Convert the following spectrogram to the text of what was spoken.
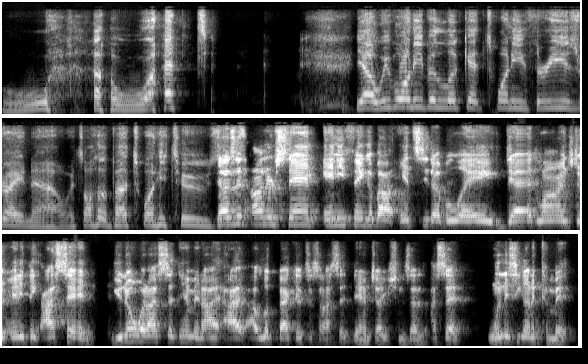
What? Yeah, we won't even look at 23s right now. It's all about 22s. Doesn't understand anything about NCAA deadlines or anything. I said, you know what I said to him? And I I, I look back at this and I said, damn, Chad, you shouldn't have said it. I said, when is he going to commit?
